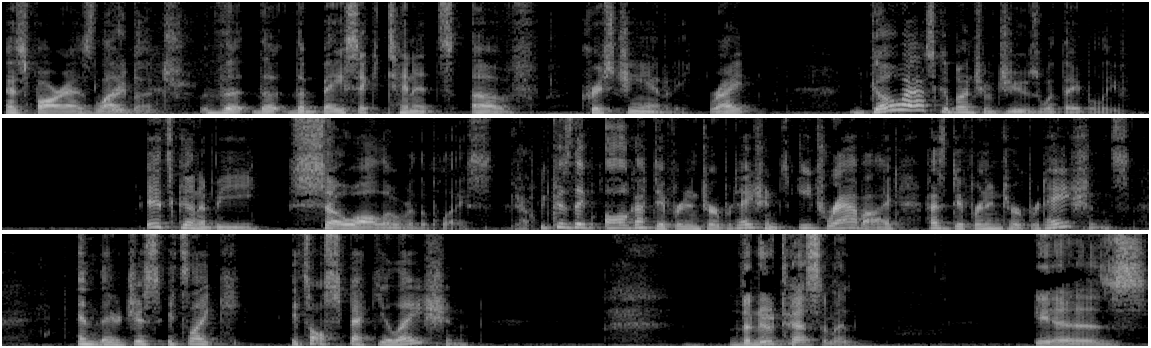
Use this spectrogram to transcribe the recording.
as far as like much. the, the the basic tenets of Christianity, right? Go ask a bunch of Jews what they believe. It's going to be so all over the place. Yeah. Because they've all got different interpretations. Each rabbi has different interpretations. And they're just it's like it's all speculation. The New Testament is,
